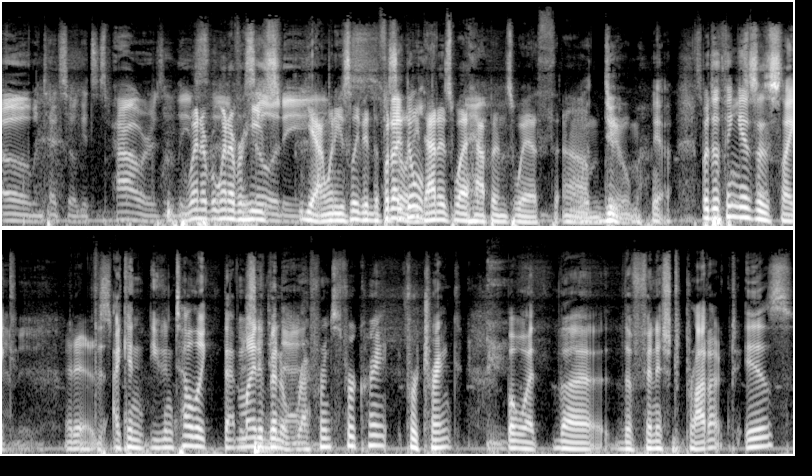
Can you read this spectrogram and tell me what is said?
Oh, when Tetsuo gets his powers and leaves whenever the whenever he's yeah when he's leaving the But I facility, don't- that is what happens with um, Doom. Yeah, but the thing is, is like It is. I can you can tell like that might have been a that. reference for Crank for Trank, but what the the finished product is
